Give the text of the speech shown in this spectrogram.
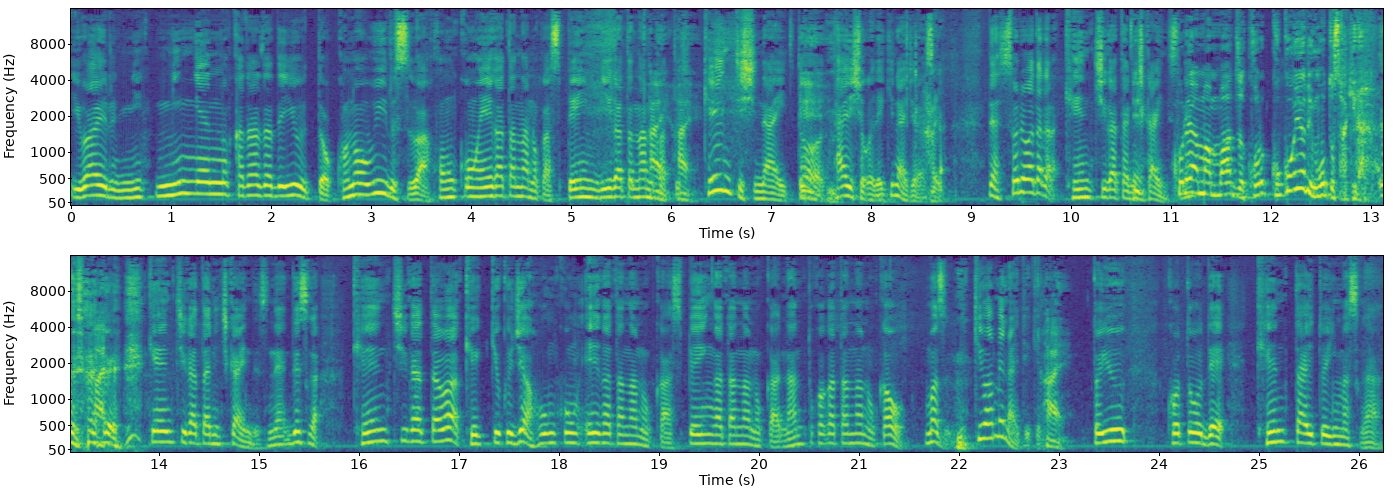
いわゆるに人間の体でいうとこのウイルスは香港 A 型なのかスペイン B 型なのかってはいはい。検知しないとええ。対処ができないじゃないですか、はいでそれはだから検知型に近いんですね、これはまあまずこれ、ここよりもっと先だと。はい検知型に近いんですね。ですが、検知型は結局じゃあ香港 A 型なのか、スペイン型なのか、なんとか型なのかをまず見極めないといけない。はいということで、検体と言いますが、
